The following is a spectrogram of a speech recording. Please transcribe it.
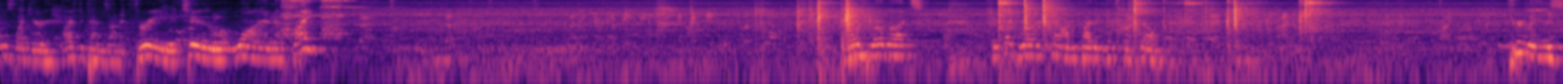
Looks like your life depends on it. Three, two, one, fight! Both robots, it's like Robert Town fighting against himself. Truly is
